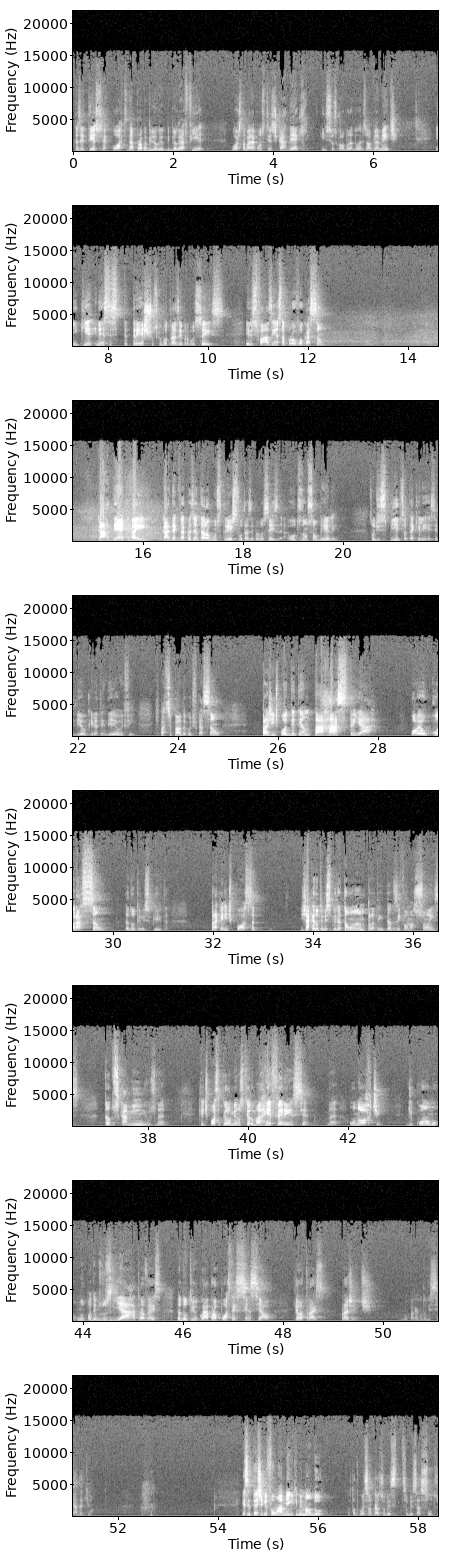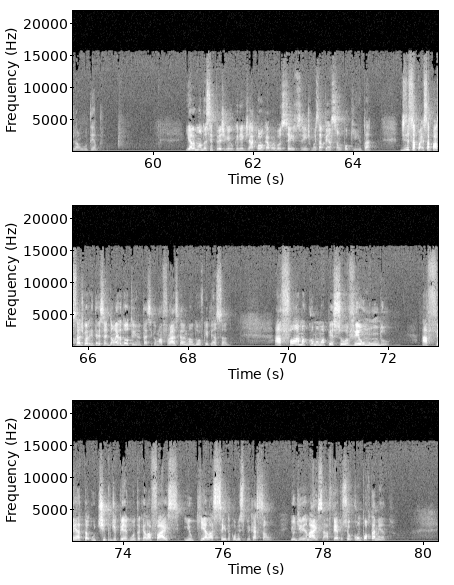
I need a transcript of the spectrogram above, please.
Trazer textos, recortes da própria bibliografia. Gosto de trabalhar com os textos de Kardec e de seus colaboradores, obviamente. E que nesses trechos que eu vou trazer para vocês, eles fazem essa provocação. Kardec vai Kardec vai apresentar alguns trechos, vou trazer para vocês, outros não são dele, são de espíritos até que ele recebeu, que ele atendeu, enfim, que participaram da codificação, para a gente poder tentar rastrear qual é o coração da doutrina espírita, para que a gente possa, já que a doutrina espírita é tão ampla, tem tantas informações, tantos caminhos, né, que a gente possa pelo menos ter uma referência, né, um norte de como podemos nos guiar através da doutrina. Qual é a proposta essencial que ela traz para a gente? Vou pagar que eu estou viciado aqui. Ó. Esse texto aqui foi uma amiga que me mandou. Eu estava conversando com ela sobre esse, sobre esse assunto já há algum tempo. E ela mandou esse trecho aqui que eu queria já colocar para vocês, para a gente começar a pensar um pouquinho, tá? Diz essa, essa passagem, olha que interessante, não é da doutrina, tá? Essa aqui é uma frase que ela me mandou, eu fiquei pensando. A forma como uma pessoa vê o mundo afeta o tipo de pergunta que ela faz e o que ela aceita como explicação. Eu diria mais, afeta o seu comportamento.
